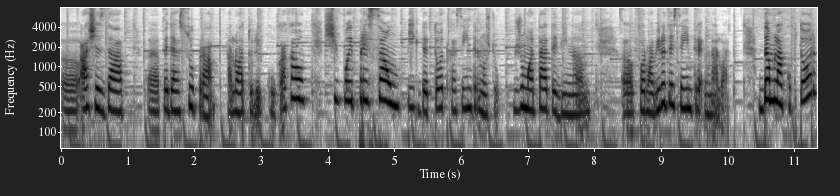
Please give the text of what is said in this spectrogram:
uh, așeza uh, pe deasupra aluatului cu cacao și voi presa un pic de tot ca să intre, nu știu, jumătate din uh, uh forma biluței să intre în aluat. Dăm la cuptor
